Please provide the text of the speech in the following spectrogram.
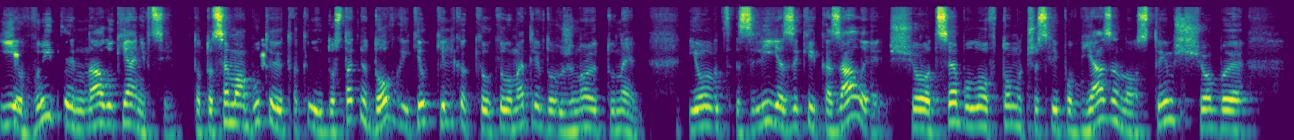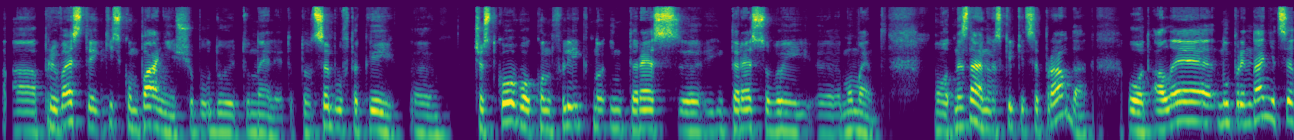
і вийти на Лук'янівці. Тобто, це мав бути такий достатньо довгий кіл- кілька кілометрів довжиною тунель. І от злі язики казали, що це було в тому числі пов'язано з тим, щоб привести якісь компанії, що будують тунелі. Тобто, це був такий частково конфліктно інтерес е, інтересовий е, момент. От не знаю наскільки це правда, от але ну принаймні це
